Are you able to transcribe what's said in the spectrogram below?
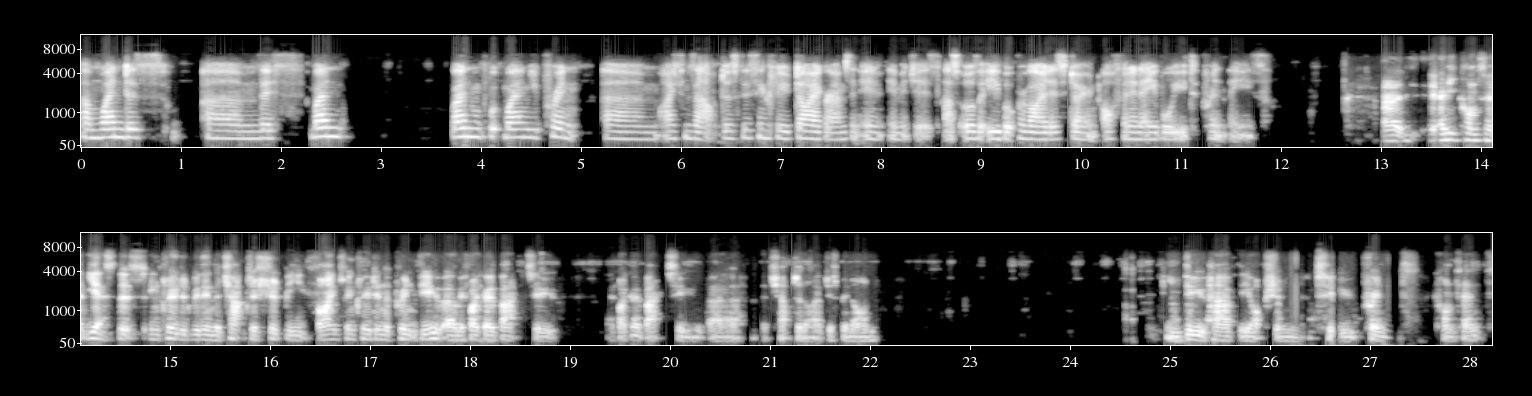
And when does um, this when when when you print um, items out, does this include diagrams and images, as other ebook providers don't often enable you to print these? Uh, any content, yes, that's included within the chapter should be fine to include in the print view. Um, if I go back to, if I go back to uh, the chapter that I've just been on, you do have the option to print content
